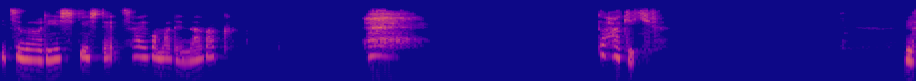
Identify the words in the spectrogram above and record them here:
いつもより意識して最後まで長く、と吐き切る。ゆっ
